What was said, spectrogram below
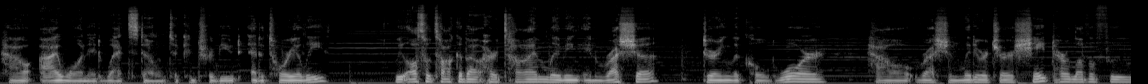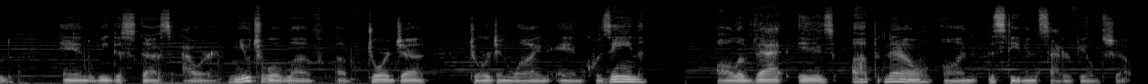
how I wanted Whetstone to contribute editorially. We also talk about her time living in Russia during the Cold War, how Russian literature shaped her love of food, and we discuss our mutual love of Georgia, Georgian wine, and cuisine. All of that is up now on The Stephen Satterfield Show.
